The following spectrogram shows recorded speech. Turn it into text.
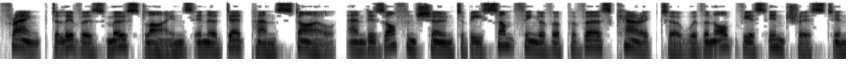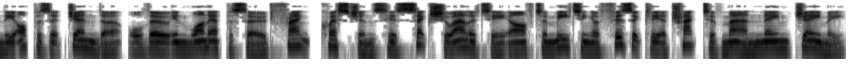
Frank delivers most lines in a deadpan style, and is often shown to be something of a perverse character with an obvious interest in the opposite gender although in one episode Frank questions his sexuality after meeting a physically attractive man named Jamie.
